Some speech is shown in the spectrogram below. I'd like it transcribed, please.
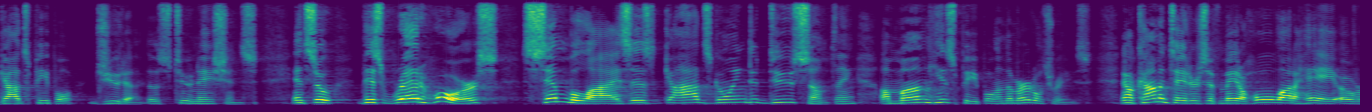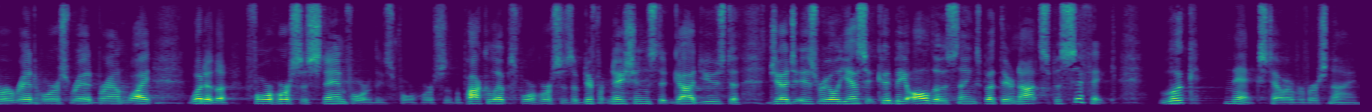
God's people, Judah, those two nations. And so this red horse symbolizes God's going to do something among his people in the myrtle trees. Now, commentators have made a whole lot of hay over a red horse, red, brown, white. What do the four horses stand for? These four horses of the apocalypse, four horses of different nations that God used to judge Israel. Yes, it could be all those things, but they're not specific. Look next, however, verse 9.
